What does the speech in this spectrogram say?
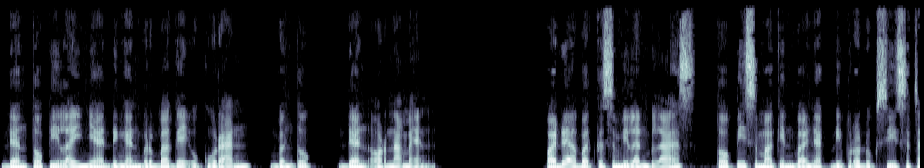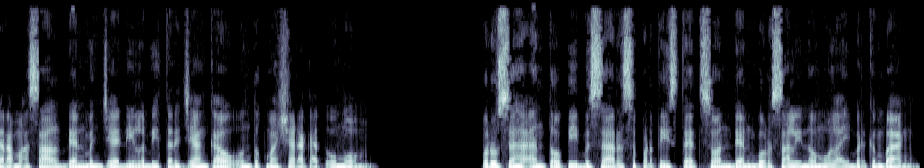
dan topi lainnya dengan berbagai ukuran, bentuk, dan ornamen. Pada abad ke-19, topi semakin banyak diproduksi secara massal dan menjadi lebih terjangkau untuk masyarakat umum. Perusahaan topi besar seperti Stetson dan Borsalino mulai berkembang,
